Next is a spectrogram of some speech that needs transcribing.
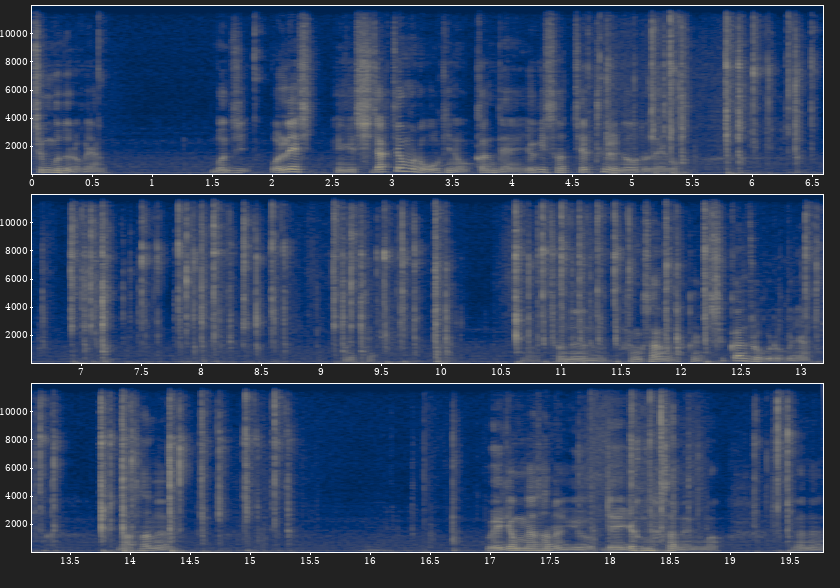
증문으로 그냥 뭔지 원래 시, 이게 시작점으로 오긴 올 건데 여기서 Z를 넣어도 되고. 이렇게. 어, 저는 항상 그냥 습관적으로 그냥 나사는 외경 나사는 U, 내경 나사는 뭐 이거는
